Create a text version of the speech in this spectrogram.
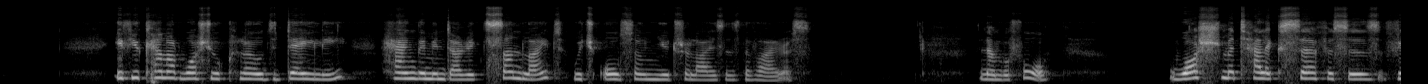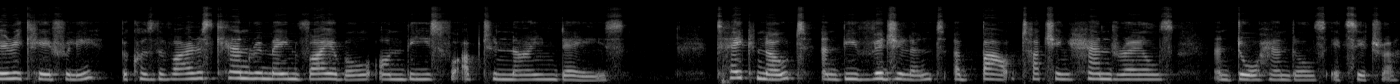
If you cannot wash your clothes daily, hang them in direct sunlight, which also neutralizes the virus. Number four, Wash metallic surfaces very carefully because the virus can remain viable on these for up to nine days. Take note and be vigilant about touching handrails and door handles, etc.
